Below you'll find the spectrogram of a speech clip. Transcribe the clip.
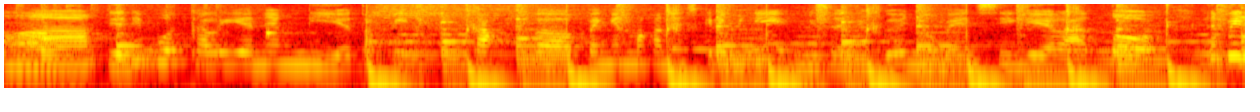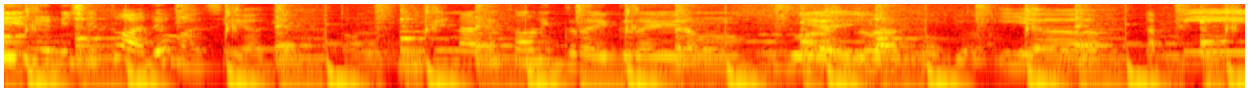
lemak. Jadi buat kalian yang diet tapi eh, pengen makan es krim ini bisa juga nyobain si gelato. Tapi di Indonesia tuh ada nggak sih ya gelato? Mungkin ada kali gerai-gerai yang jualan Iya, iya, gelato. Jualan iya tapi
